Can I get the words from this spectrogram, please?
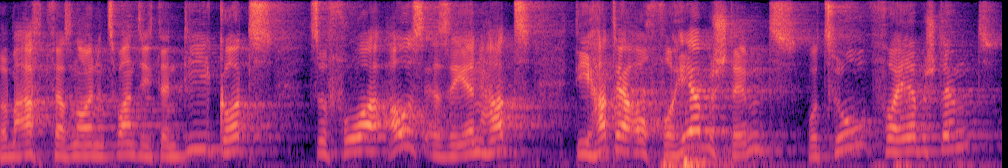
Römer 8, Vers 29, denn die Gott zuvor ausersehen hat, die hat er auch vorherbestimmt. Wozu vorherbestimmt?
